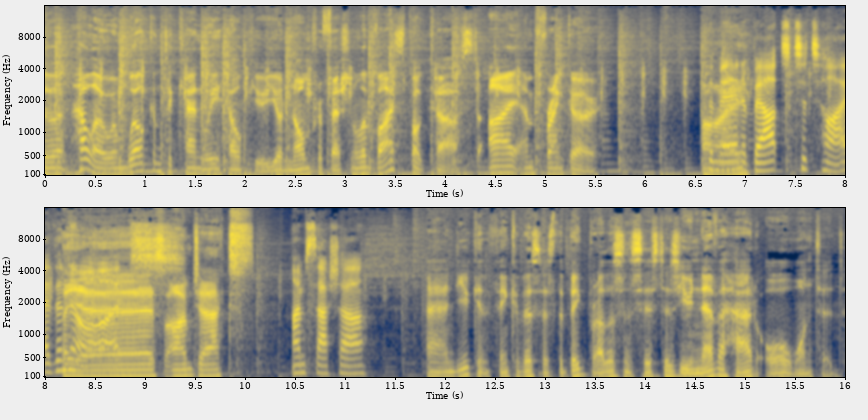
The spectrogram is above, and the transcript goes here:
All right, I'll do it. Hello, and welcome to Can We Help You, your non professional advice podcast. I am Franco. The man about to tie the knot. Yes, I'm Jax. I'm Sasha. And you can think of us as the big brothers and sisters you never had or wanted.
